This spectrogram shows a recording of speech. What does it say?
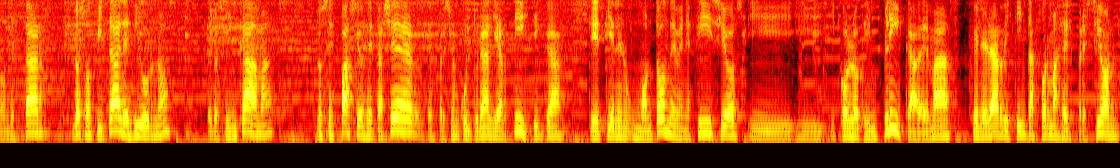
dónde estar, los hospitales diurnos, pero sin cama, los espacios de taller, de expresión cultural y artística, que tienen un montón de beneficios y, con lo que implica además generar distintas formas de expresión,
